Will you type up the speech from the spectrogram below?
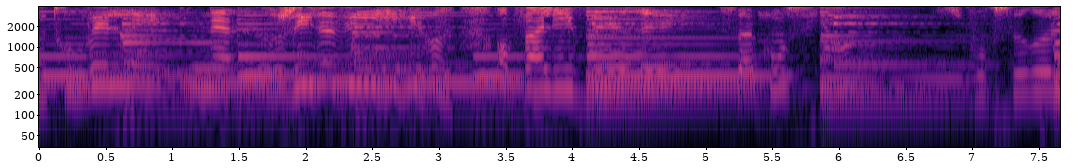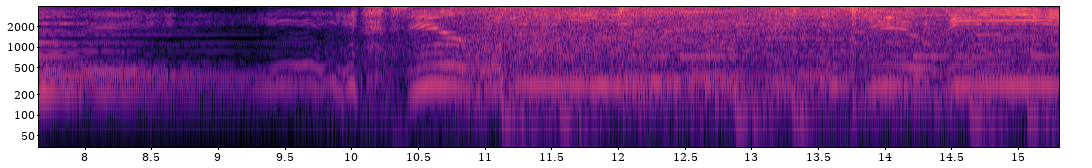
retrouver l'énergie de vivre, enfin libérer sa conscience pour se relever, survivre et survivre.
